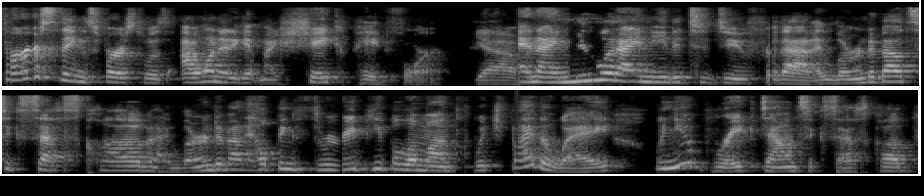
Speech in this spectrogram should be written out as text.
first things first was I wanted to get my shake paid for. Yeah. And I knew what I needed to do for that. I learned about Success Club and I learned about helping three people a month, which, by the way, when you break down Success Club,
